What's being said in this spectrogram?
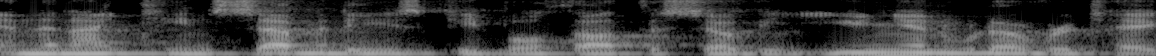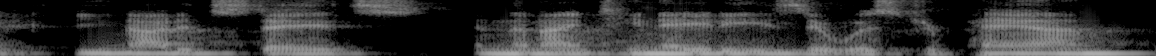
in the 1970s, people thought the Soviet Union would overtake the United States. In the 1980s, it was Japan.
